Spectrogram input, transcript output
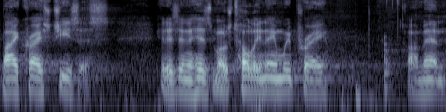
by Christ Jesus. It is in his most holy name we pray. Amen.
